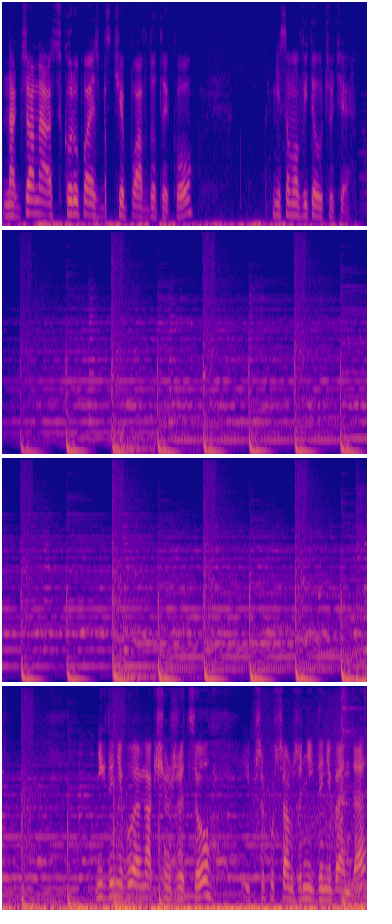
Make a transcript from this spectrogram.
nagrzana skorupa jest ciepła w dotyku. Niesamowite uczucie. Nigdy nie byłem na Księżycu i przypuszczam, że nigdy nie będę,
